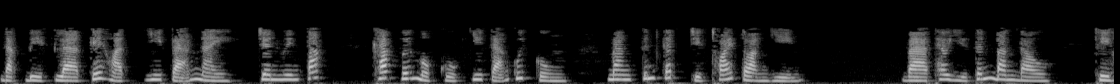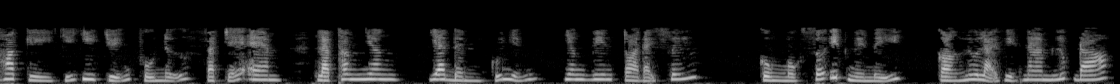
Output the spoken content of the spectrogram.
Đặc biệt là kế hoạch di tản này trên nguyên tắc khác với một cuộc di tản cuối cùng mang tính cách triệt thoái toàn diện. Và theo dự tính ban đầu, thì Hoa Kỳ chỉ di chuyển phụ nữ và trẻ em là thân nhân, gia đình của những nhân viên tòa đại sứ, cùng một số ít người Mỹ còn lưu lại Việt Nam lúc đó.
